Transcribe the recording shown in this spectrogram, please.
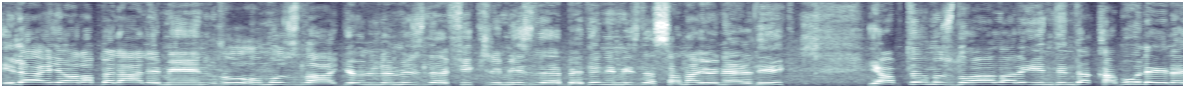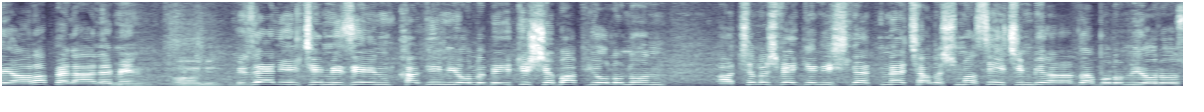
İlahi ya Rabbel Alemin ruhumuzla, gönlümüzle, fikrimizle, bedenimizle sana yöneldik. Yaptığımız duaları indinde kabul eyle ya Rabbel Alemin. amin. Güzel ilçemizin kadim yolu Beytü Şebap yolunun açılış ve genişletme çalışması için bir arada bulunuyoruz.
